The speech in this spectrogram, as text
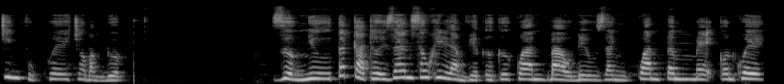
chinh phục Khuê cho bằng được. Dường như tất cả thời gian sau khi làm việc ở cơ quan, Bảo đều dành quan tâm mẹ con Khuê.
